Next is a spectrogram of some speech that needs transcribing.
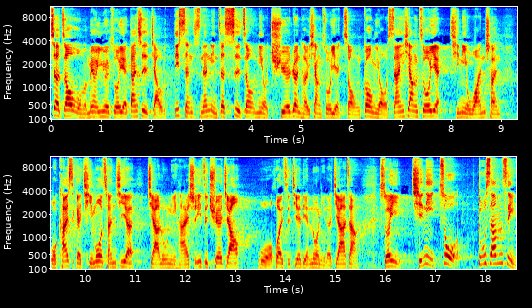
这周我们没有音乐作业，但是假如 distance learning 这四周你有缺任何一项作业，总共有三项作业，请你完成。我开始给期末成绩了。假如你还是一直缺交，我会直接联络你的家长。所以，请你做 do something。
